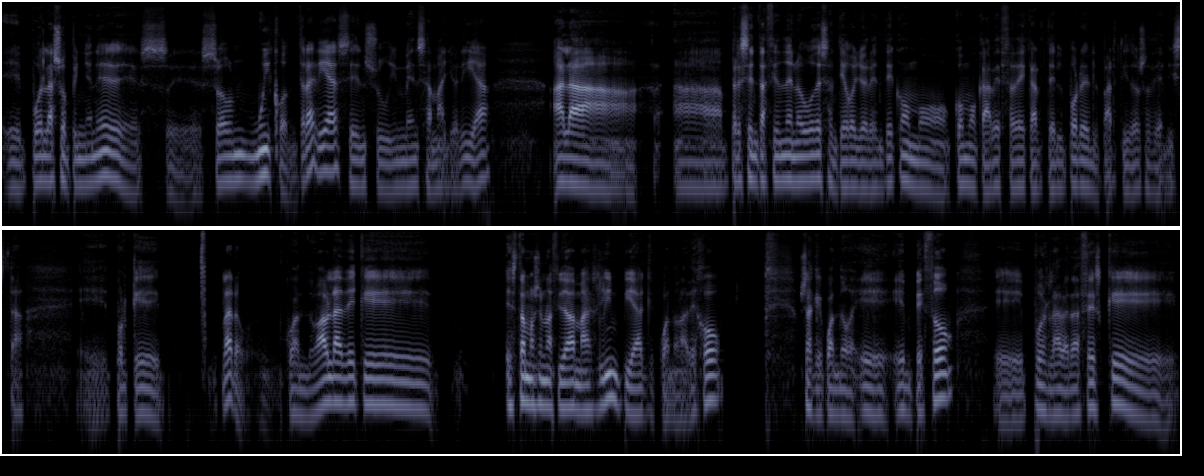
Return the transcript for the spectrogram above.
eh, pues las opiniones eh, son muy contrarias en su inmensa mayoría a la presentación de nuevo de Santiago Llorente como, como cabeza de cartel por el Partido Socialista. Eh, porque, claro, cuando habla de que estamos en una ciudad más limpia que cuando la dejó, o sea, que cuando empezó, pues la verdad es que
